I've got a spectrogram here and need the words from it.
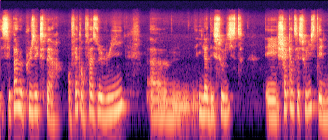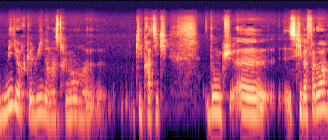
c'est pas le plus expert. En fait, en face de lui, euh, il a des solistes, et chacun de ces solistes est meilleur que lui dans l'instrument euh, qu'il pratique. Donc, ce qu'il va falloir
